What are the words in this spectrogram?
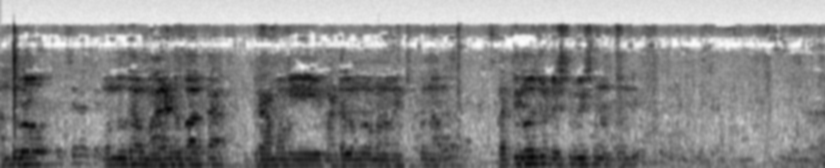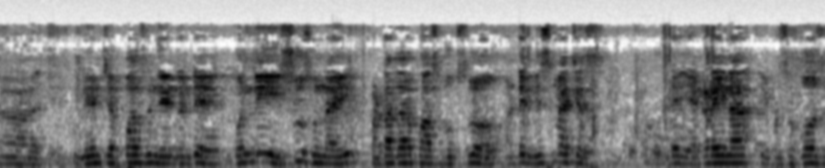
అందులో ముందుగా మారేడుబాక గ్రామం ఈ మండలంలో మనం ఎంచుకున్నాము. ప్రతిరోజు డిస్ట్రిబ్యూషన్ ఉంటుంది. నేను చెప్పాల్సింది ఏంటంటే కొన్ని ఇష్యూస్ ఉన్నాయి పట్టాదారు పాస్బుక్స్లో అంటే మిస్ మ్యాచెస్ అంటే ఎక్కడైనా ఇప్పుడు సపోజ్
